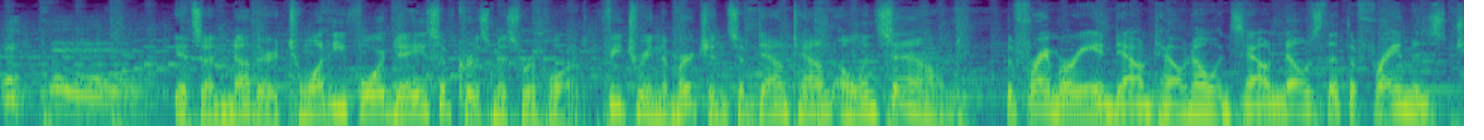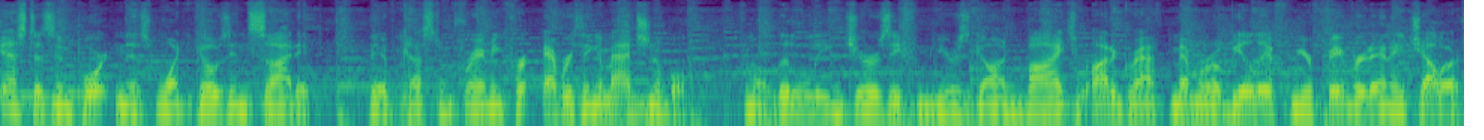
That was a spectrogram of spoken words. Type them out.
It's another 24 Days of Christmas report featuring the merchants of downtown Owen Sound. The Framery in downtown Owen Sound knows that the frame is just as important as what goes inside it. They have custom framing for everything imaginable from a Little League jersey from years gone by to autographed memorabilia from your favorite NHLer.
